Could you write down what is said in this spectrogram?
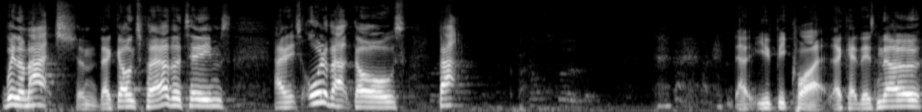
win a match and they're going to play other teams, and it's all about goals. But no, you be quiet. Okay, there's no,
